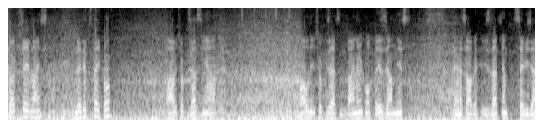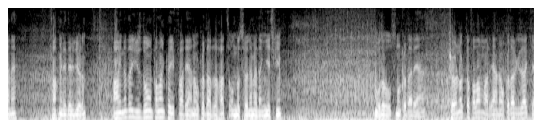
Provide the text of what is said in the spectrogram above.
Turkish Airlines ready to take off. Abi çok güzelsin ya. Vallahi çok güzelsin. Dynamic moddayız, canlıyız. Enes abi izlerken seveceğini tahmin edebiliyorum. Aynada %10 falan kayıp var yani o kadar rahat. Onu da söylemeden geçmeyeyim. O da olsun o kadar yani. Kör nokta falan var yani o kadar güzel ki.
